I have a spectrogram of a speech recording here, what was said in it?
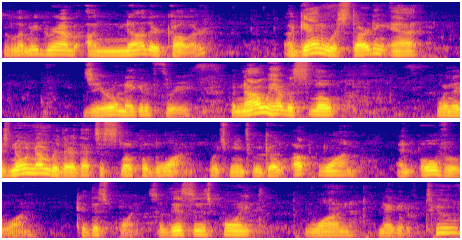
So let me grab another color. Again, we're starting at 0, negative 3. But now we have a slope. When there's no number there, that's a slope of 1, which means we go up 1 and over 1 to this point. So this is point 1, negative 2.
